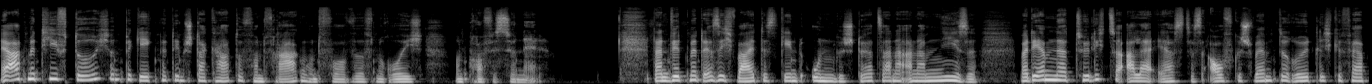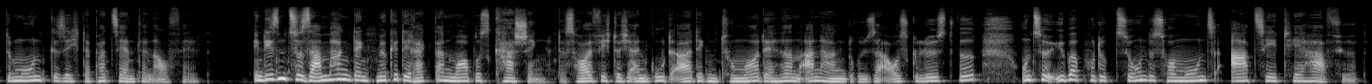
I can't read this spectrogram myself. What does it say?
Er atmet tief durch und begegnet dem Staccato von Fragen und Vorwürfen ruhig und professionell. Dann widmet er sich weitestgehend ungestört seiner Anamnese, bei der ihm natürlich zuallererst das aufgeschwemmte, rötlich gefärbte Mondgesicht der Patientin auffällt. In diesem Zusammenhang denkt Mücke direkt an Morbus Cushing, das häufig durch einen gutartigen Tumor der Hirnanhangdrüse ausgelöst wird und zur Überproduktion des Hormons ACTH führt.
